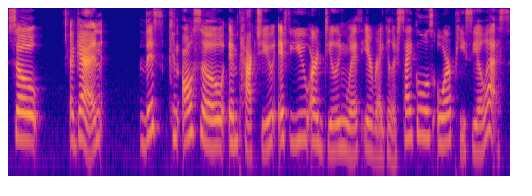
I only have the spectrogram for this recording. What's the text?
So, again, this can also impact you if you are dealing with irregular cycles or PCOS.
